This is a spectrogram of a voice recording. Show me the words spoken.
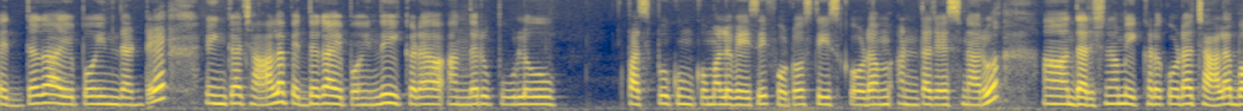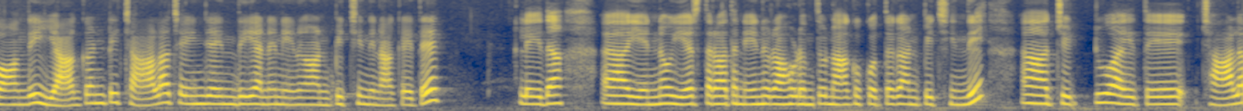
పెద్దగా అయిపోయిందంటే ఇంకా చాలా పెద్దగా అయిపోయింది. ఇక్కడ అందరూ పూలు పసుపు కుంకుమలు వేసి ఫొటోస్ తీసుకోవడం అంతా చేస్తున్నారు. దర్శనం ఇక్కడ కూడా చాలా బాగుంది. యాగంటి చాలా చేంజ్ అయింది అని నేను అనిపించింది నాకైతే. లేదా ఎన్నో ఇయర్స్ తర్వాత నేను రావడంతో నాకు కొత్తగా అనిపించింది. చెట్టు చుట్టూ అయితే చాలా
